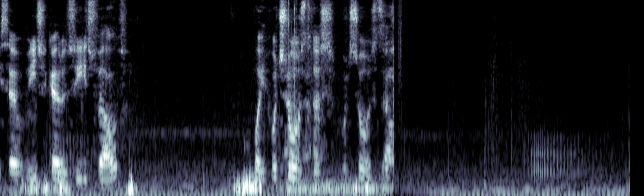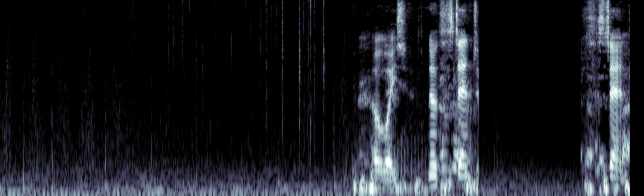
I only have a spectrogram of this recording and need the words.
So we need to go to Z12. Wait, which door is this? Which door is this? Oh wait, no, this is 10. This is 10.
